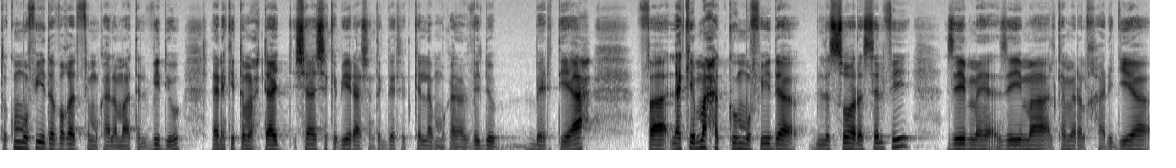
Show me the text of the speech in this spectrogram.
تكون مفيدة فقط في مكالمات الفيديو لأنك إنت محتاج شاشة كبيرة عشان تقدر تتكلم مكالمة الفيديو بارتياح. فلكن ما حتكون مفيدة للصور السيلفي زي ما زي ما الكاميرا الخارجية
